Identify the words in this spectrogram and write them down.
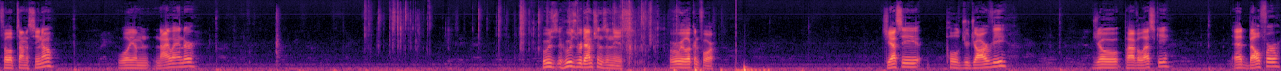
Philip Tomasino, William Nylander. Who's who's redemptions in these? Who are we looking for? Jesse Puljujarvi, Joe Pavelski, Ed Belfour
